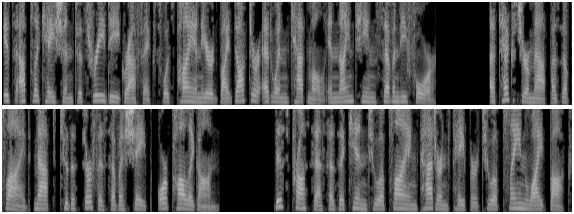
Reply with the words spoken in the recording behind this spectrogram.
Its application to 3D graphics was pioneered by Dr. Edwin Catmull in 1974. A texture map is applied mapped to the surface of a shape, or polygon. This process is akin to applying patterned paper to a plain white box.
